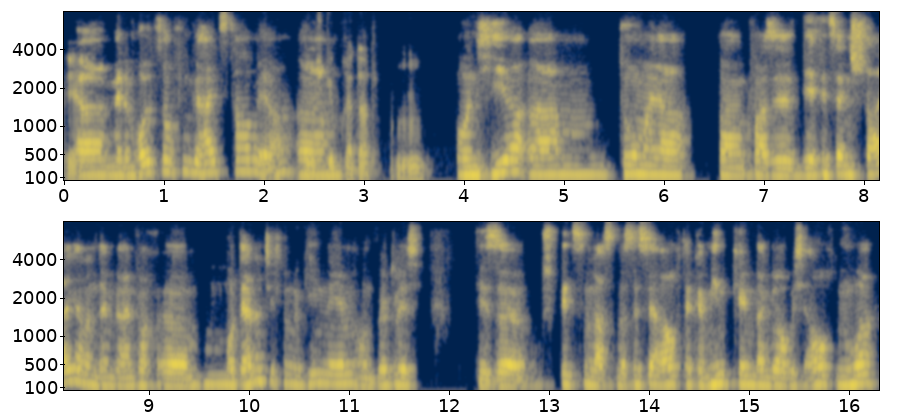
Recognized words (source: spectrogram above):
ja. äh, mit dem Holzofen geheizt habe. Ja. Durchgebrettert. Mhm. Und hier ähm, tun wir ja äh, quasi die Effizienz steigern, indem wir einfach äh, moderne Technologien nehmen und wirklich diese Spitzen lassen. Das ist ja auch, der Kamin käme dann, glaube ich, auch nur,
